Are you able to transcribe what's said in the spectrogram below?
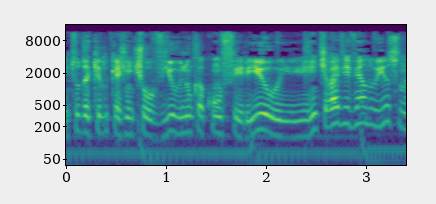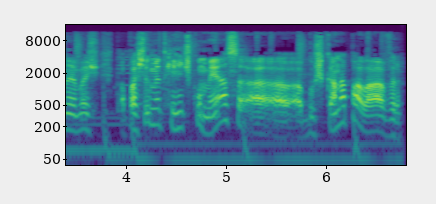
em tudo aquilo que a gente ouviu e nunca conferiu, e a gente vai vivendo isso, né? Mas a partir do momento que a gente começa a, a buscar na palavra,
